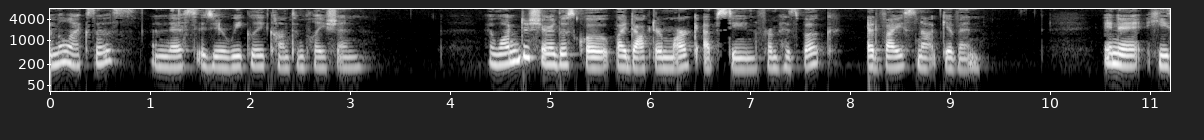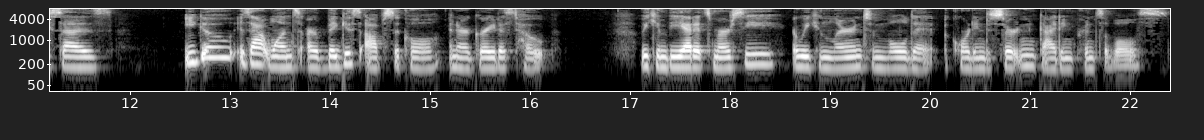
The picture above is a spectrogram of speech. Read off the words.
Alexis, and this is your weekly contemplation. I wanted to share this quote by Dr. Mark Epstein from his book, Advice Not Given. In it, he says, Ego is at once our biggest obstacle and our greatest hope. We can be at its mercy, or we can learn to mold it according to certain guiding principles.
